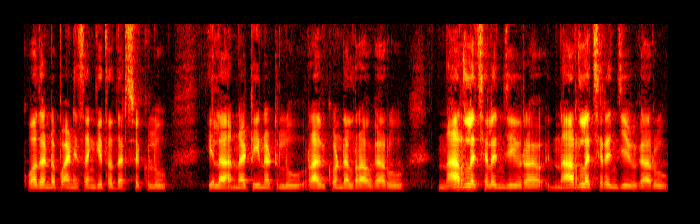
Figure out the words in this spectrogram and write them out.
కోదండపాణి సంగీత దర్శకులు ఇలా నటీనటులు రావికొండలరావు గారు నార్ల చిరంజీవిరావు నార్ల చిరంజీవి గారు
